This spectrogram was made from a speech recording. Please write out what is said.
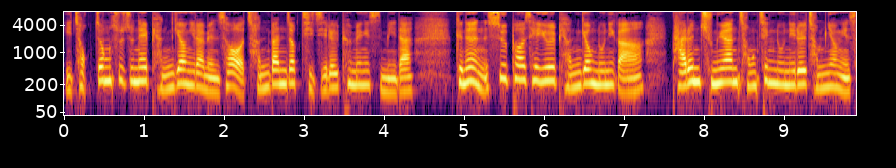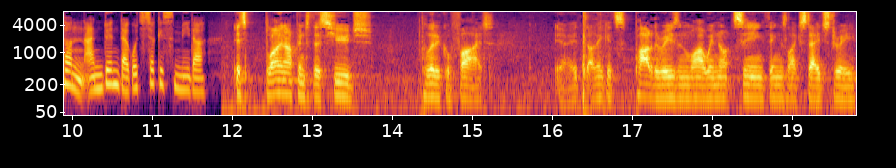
이 적정 수준의 변경이라면서 전반적 지지를 표명했습니다. 그는 슈퍼 세율 변경 논의가 다른 중요한 정책 논의를 점령해선 안 된다고 지적했습니다. It's blown up into this huge political fight. Yeah, it, I think it's part of the reason why we're not seeing things like stage 3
